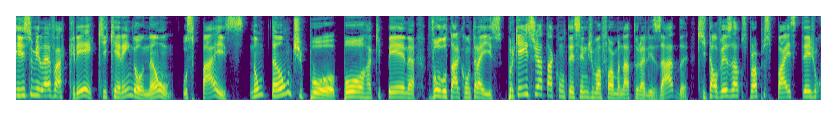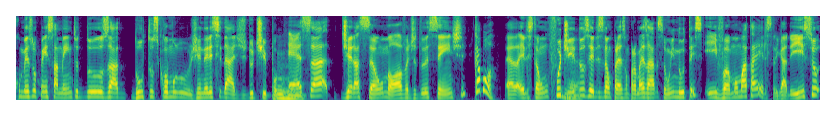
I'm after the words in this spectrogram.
isso me leva a crer que, querendo ou não, os pais não tão tipo, porra, que pena, vou lutar contra isso. Porque isso já tá acontecendo de uma forma naturalizada que talvez os próprios pais estejam com o mesmo pensamento dos adultos como genericidade, do tipo, uhum. essa geração nova de adolescente, acabou. É, eles estão fodidos, é. eles não prestam para mais nada, são inúteis e vamos matar eles, tá ligado? E isso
